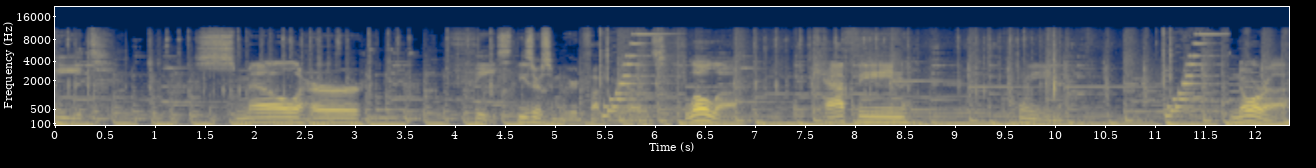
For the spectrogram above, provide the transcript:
eat. Smell her feet. These are some weird fucking codes. Lola, caffeine queen. Nora,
